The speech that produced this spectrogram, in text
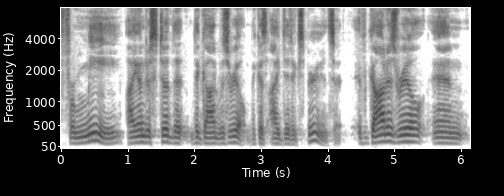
For me, I understood that the God was real because I did experience it. If God is real and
